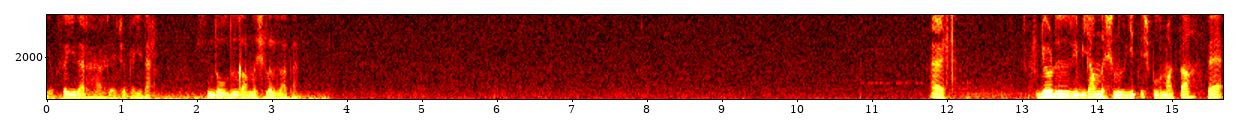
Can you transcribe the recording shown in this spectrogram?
Yoksa gider her şey çöpe gider. Sizin de olduğunuz anlaşılır zaten. Evet. Gördüğünüz gibi yanlışımız gitmiş bulunmakta ve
